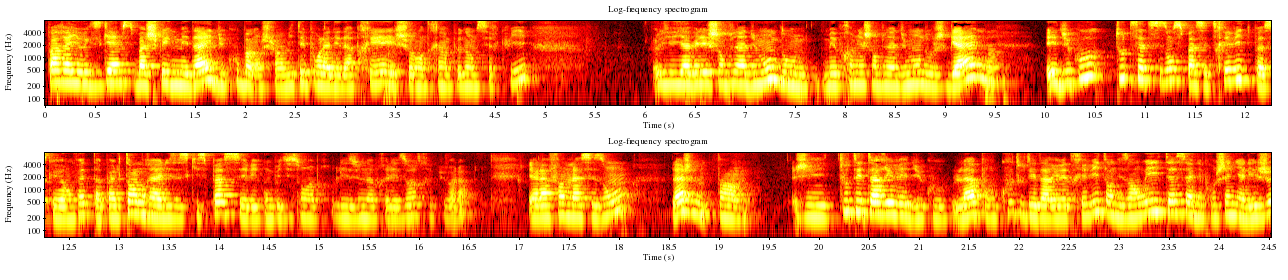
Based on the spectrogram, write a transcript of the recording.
Pareil aux X Games, bah, je fais une médaille. Du coup, ben, je suis invitée pour l'année d'après et je suis rentrée un peu dans le circuit il y avait les championnats du monde, dont mes premiers championnats du monde où je gagne. Et du coup, toute cette saison se passait très vite parce qu'en en fait, t'as pas le temps de réaliser ce qui se passe, c'est les compétitions les unes après les autres, et puis voilà. Et à la fin de la saison, là, je, enfin, j'ai, tout est arrivé du coup. Là, pour le coup, tout est arrivé très vite en disant oui, Tess, l'année prochaine, il y a les Jeux,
